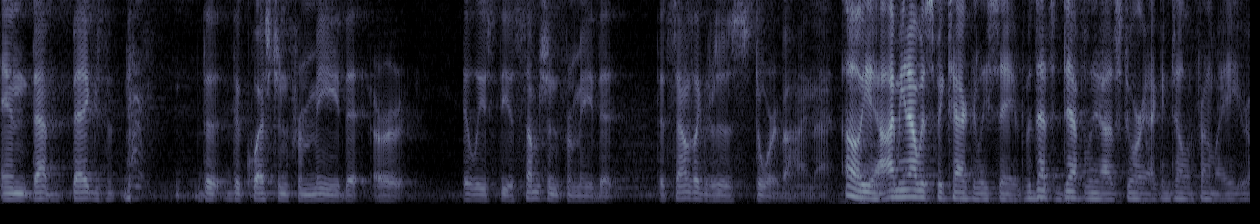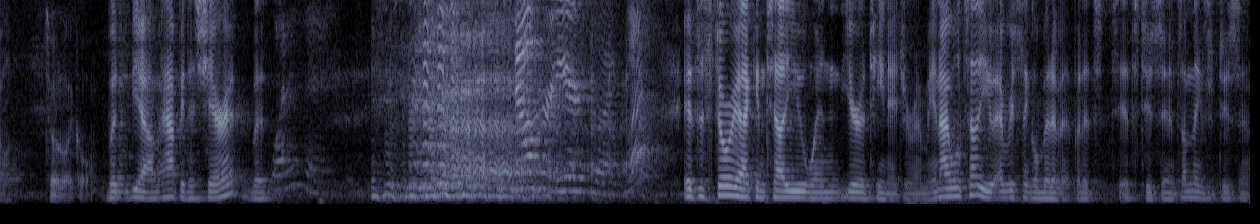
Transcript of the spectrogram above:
and that begs the the, the question from me that, or at least the assumption from me that that sounds like there's a story behind that. Oh yeah, I mean I was spectacularly saved, but that's definitely not a story I can tell in front of my eight-year-old. Totally cool. But yeah, I'm happy to share it. But What is it? now her ears are like, what? it's a story I can tell you when you're a teenager, Remy, and I will tell you every single bit of it. But it's it's too soon. Some things are too soon.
